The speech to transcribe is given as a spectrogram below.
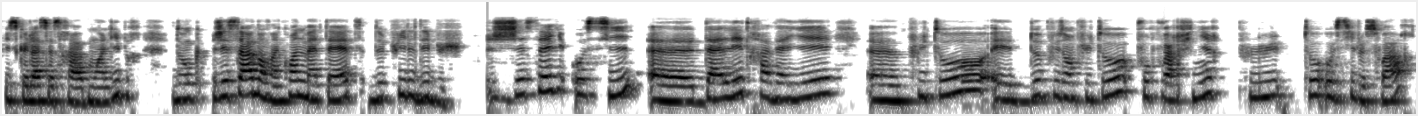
puisque là, ce sera moins libre. Donc, j'ai ça dans un coin de ma tête depuis le début. J'essaye aussi euh, d'aller travailler euh, plus tôt et de plus en plus tôt pour pouvoir finir plus tôt aussi le soir.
